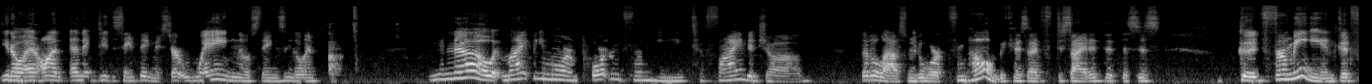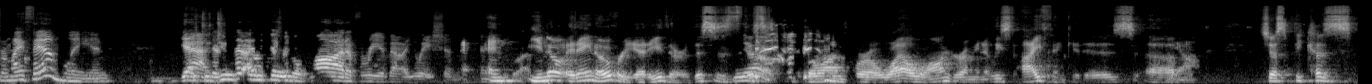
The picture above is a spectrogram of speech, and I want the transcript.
You know, and on and they do the same thing. They start weighing those things and going, you know, it might be more important for me to find a job that allows me to work from home because I've decided that this is good for me and good for my family. And yeah, to there's, do I there's a lot of reevaluation. And you know, it ain't over yet either. This is No. this is gonna go on for a while longer. I mean, at least I think it is. Um, Yeah. Just because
